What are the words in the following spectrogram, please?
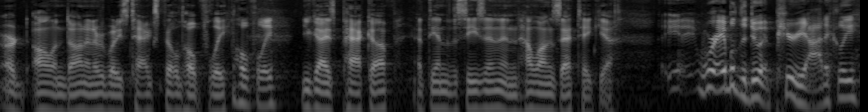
are all and done, and everybody's tags filled. Hopefully, Hopefully. you guys pack up at the end of the season. And how long does that take you? We're able to do it periodically,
